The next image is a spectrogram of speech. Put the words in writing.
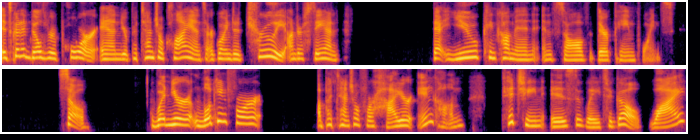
it's going to build rapport, and your potential clients are going to truly understand that you can come in and solve their pain points. So, when you're looking for a potential for higher income, pitching is the way to go. Why?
